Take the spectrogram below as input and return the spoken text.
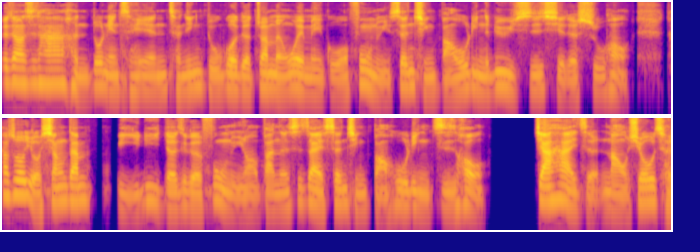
最重要是他很多年前曾经读过一个专门为美国妇女申请保护令的律师写的书哈。他说有相当比例的这个妇女哦，反而是在申请保护令之后。加害者恼羞成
